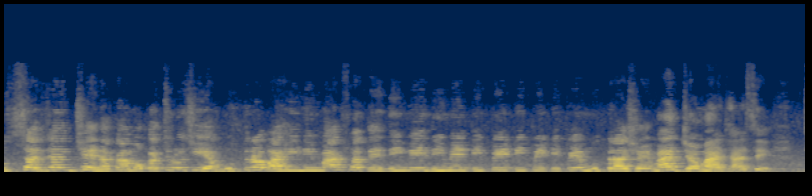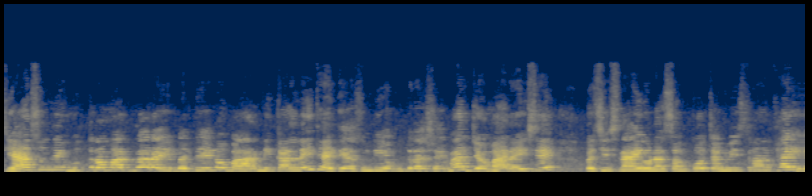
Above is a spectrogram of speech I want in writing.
ઉત્સર્જન છે, નકામો કચરો છે, આ મૂત્રવાહિની મારફતે ધીમે ધીમે, ટીપે ટીપે ટીપે મૂત્રાશયમાં જમા થશે. જ્યાં સુધી મૂત્રમાર્ગ દ્વારા એ બધેનો બહાર નિકાલ નહીં થાય, ત્યાં સુધી એ મૂત્રાશયમાં જમા રહેશે. પછી સ્નાયુઓના સંકોચન વિસ્તરણ થાય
